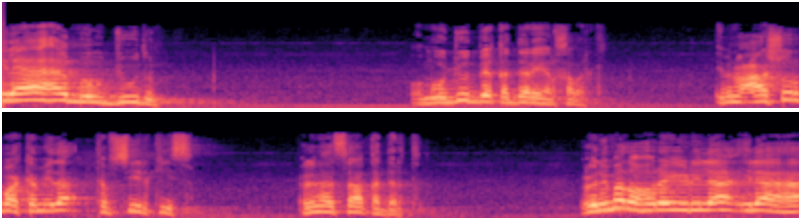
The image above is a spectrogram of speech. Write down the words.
ilaaha mawjuudun. Oo mawjuud bay qadarayaan khabarka. Ibnu cashuur baa ka mida tafsiirkiisa. Culimada saa qadartay. Culimada hore yihi laa ilaaha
